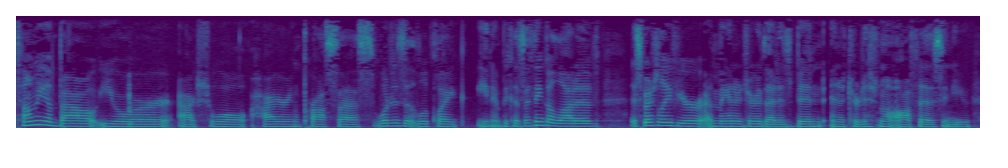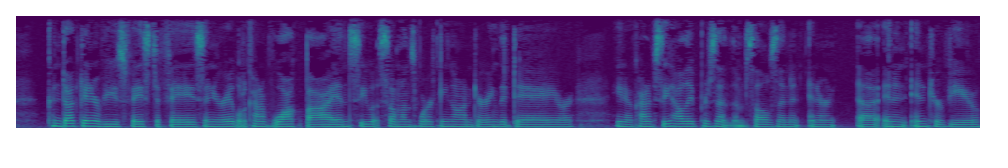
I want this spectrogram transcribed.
Tell me about your actual hiring process. What does it look like? You know, because I think a lot of, especially if you're a manager that has been in a traditional office and you conduct interviews face to face and you're able to kind of walk by and see what someone's working on during the day or, you know, kind of see how they present themselves in an, inter, uh, in an interview.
